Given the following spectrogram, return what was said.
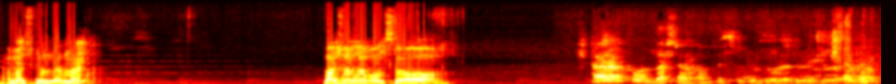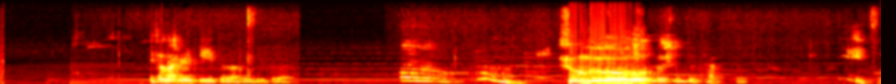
আমার সুন্দর মা? মাশাআল্লাহ বলছো? সারাক্ষণ বাসার মধ্যে শুধু দৌড়ে দৌড়ে দৌড়ে দৌড়ে। এটা লাগাই দিই এটা লাগাই দিই এটা লাগাই- হুম, সুন্দর। সুন্দর সুন্দর থাকছে এই যে।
